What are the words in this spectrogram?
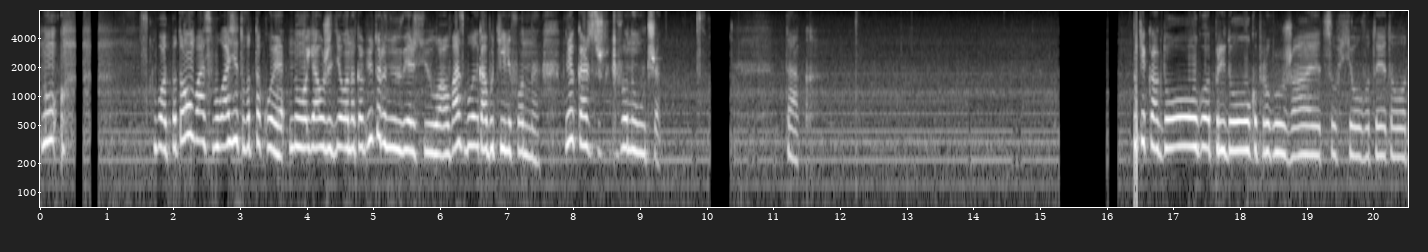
Ну, вот, потом у вас вылазит вот такое. Но я уже делала на компьютерную версию, а у вас будет как бы телефонная. Мне кажется, что телефоны лучше. Так. Видите, как долго, придолго прогружается все вот это вот.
